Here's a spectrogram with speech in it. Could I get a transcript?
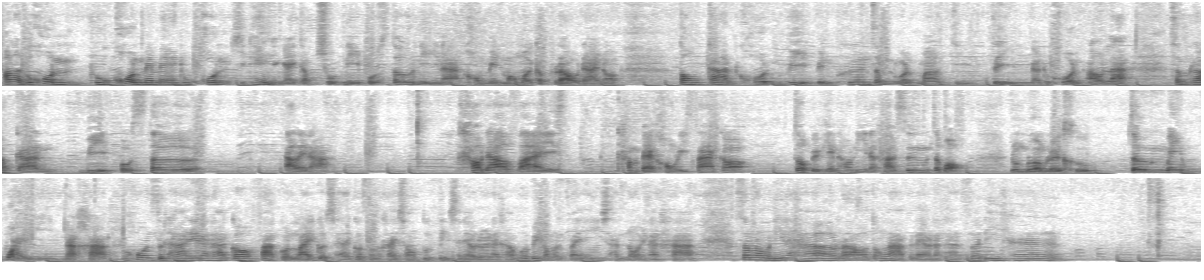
เอาล่ะทุกคนทุกคนแม่ๆทุกคนคิดเห็นยังไงกับชุดนี้โปสเตอร์นี้นะ คอมเมนต์มองมอยกับเราได้เนาะต้องการคนหวีดเป็นเพื่อนจำนวนมากจริงๆนะทุกคนเอาล่ะสำหรับการหวีดโปสเตอร์ อะไรนะ Countdown Vice คัมแบ็กของลิซ่าก็ จบไปเพียงเท่านี้นะคะ ซึ่งจะบอกรวมๆเลยคือจึงไม่ไหวนะคะทุกคนสุดท้ายนี้นะคะ ก็ฝากกดไลค์กดแชร์กด subscribe ช่องตุ้ติ่งชาแนลด้วยนะคะ เพื่อเป็นกำลังใจให้ฉันหน่อยนะคะสำหรับวันนี้นะคะ เราต้องลาไปแล้วนะคะ สวัสดีค่ะ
